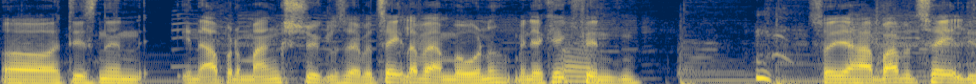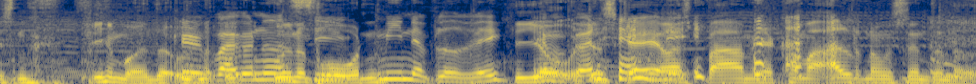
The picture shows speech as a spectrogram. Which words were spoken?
og det er sådan en, en abonnementscykel, så jeg betaler hver måned, men jeg kan ikke Nå. finde den. Så jeg har bare betalt i sådan fire måneder, uden, bare gå ned uden at bruge den. min er blevet væk? Jo, det skal jeg også bare, men jeg kommer aldrig nogensinde derned.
